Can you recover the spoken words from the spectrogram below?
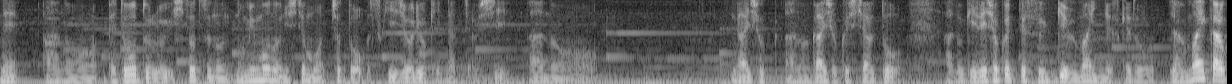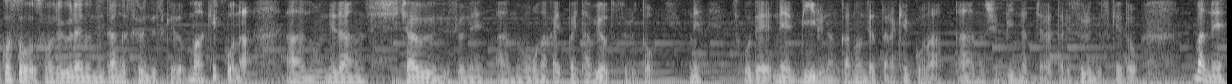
ねあのペットボトル1つの飲み物にしてもちょっとスキー場料金になっちゃうしあの外食あの外食しちゃうとあのゲレ食ってすっげえうまいんですけどいやうまいからこそそれぐらいの値段がするんですけどまあ結構なあの値段しちゃうんですよね。あのお腹いっぱい食べようとすると。ねそこでねビールなんか飲んじゃったら結構なあの出費になっちゃったりするんですけどまあね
